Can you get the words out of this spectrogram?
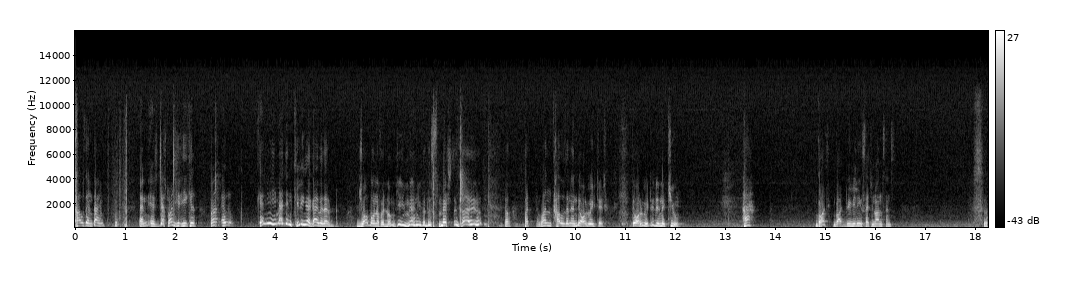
thousand times, and it's just one hit he killed. Can you imagine killing a guy with a jawbone of a donkey? Man, you got to smash the guy, you know. But 1,000 and they all waited. They all waited in a queue. Huh? God, God revealing such nonsense. So,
